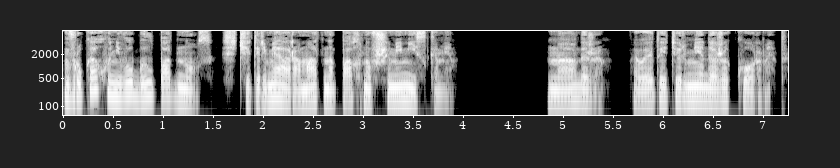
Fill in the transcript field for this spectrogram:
В руках у него был поднос с четырьмя ароматно пахнувшими мисками. Надо же, в этой тюрьме даже кормят.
